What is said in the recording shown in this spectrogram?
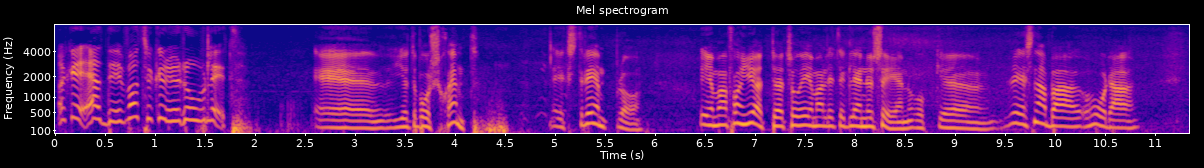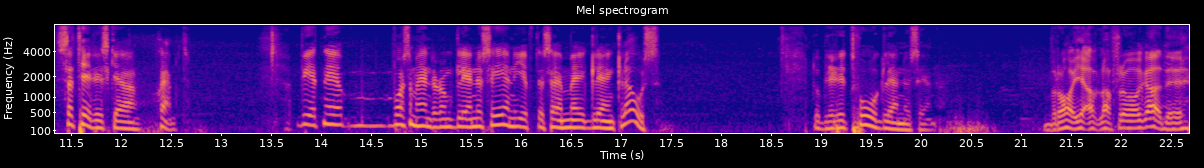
Okej Eddie, vad tycker du är roligt? Eh, Göteborgsskämt. Extremt bra. Är man från Göte så är man lite Glenn Hysén och eh, det är snabba, hårda, satiriska skämt. Vet ni vad som händer om Glenn Hysén gifter sig med Glenn Close? Då blir det två Glenn Hysén. Bra jävla fråga. Det...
